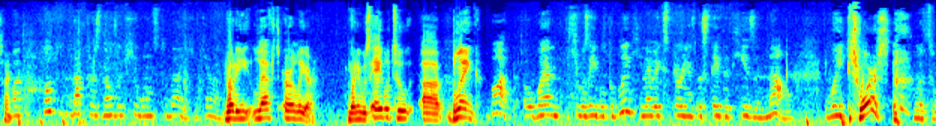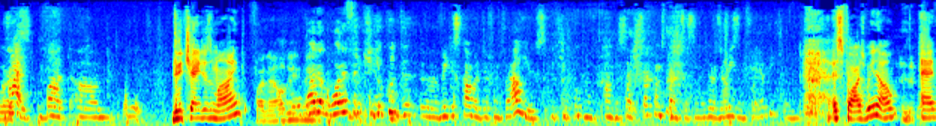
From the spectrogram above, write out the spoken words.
Sorry. But how do the doctors know that he wants to die? He cannot. What he left earlier, when he was able to uh, blink. But when he was able to blink, he never experienced the state that he is in now, which It's worse. It's worse. right. But um, Did he change his mind? Finality, What, if- what if it, you could uh, rediscover different values if you put him under such circumstances. and there's a reason for everything. as far as we know. And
